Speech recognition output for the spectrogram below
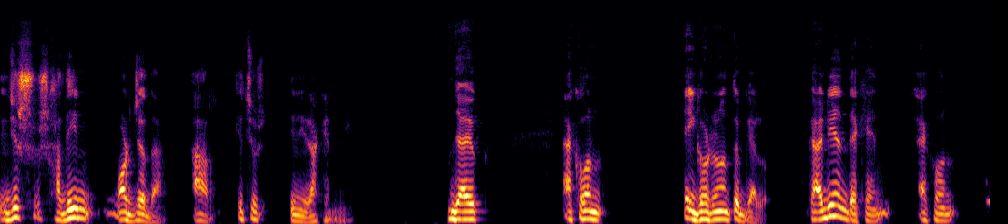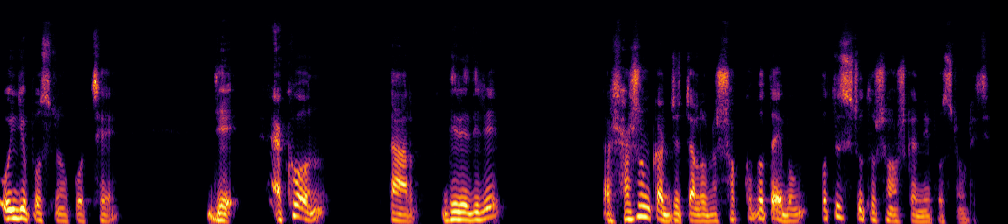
নিজস্ব স্বাধীন মর্যাদা আর কিছু তিনি রাখেননি। যাই হোক, এখন এই ঘটনা তো গেল। গার্ডিয়ান দেখেন, এখন ওই যে প্রশ্ন করছে যে এখন তার ধীরে ধীরে তার শাসন কার্য চালানোর সক্ষমতা এবং প্রতিশ্রুত সংস্কার নিয়ে প্রশ্ন উঠেছে।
